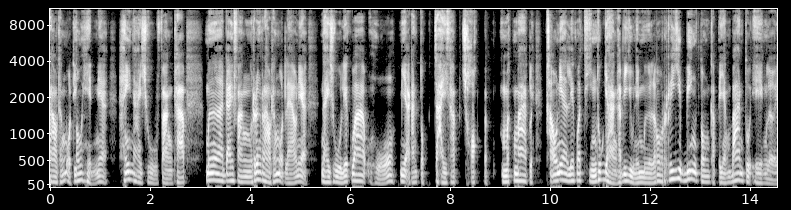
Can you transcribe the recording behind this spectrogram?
ราวทั้งหมดที่เขาเห็นเนี่ยให้นายชูฟังครับ เมื่อได้ฟังเรื่องราวทั้งหมดแล้วเนี่ยนายชูเรียกว่าโอ้โหมีอาการตกใจครับช็อกแบบมาก ๆ เลยเขาเนี่ยเรียกว่าทิ้งทุกอย่างครับที่อยู่ในมือแล้วก็รีบวิ่งตรงกลับไปยังบ้านตัวเองเลย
